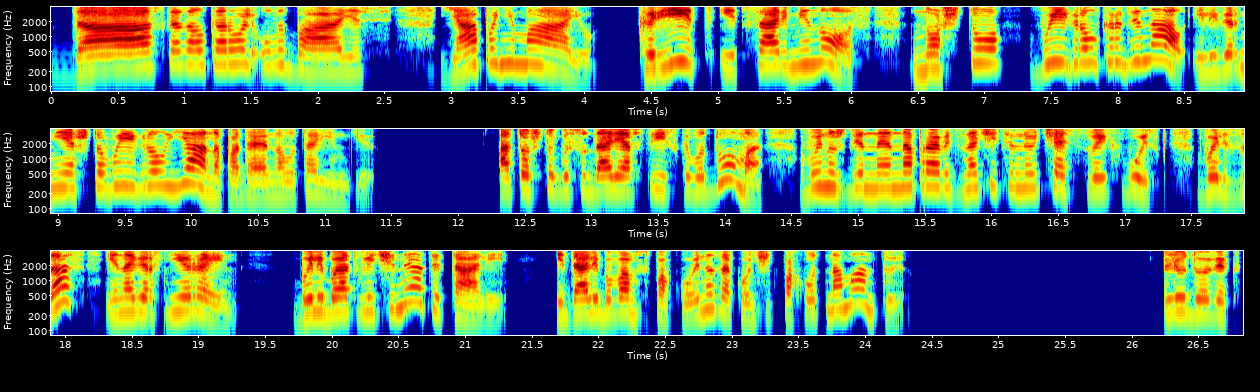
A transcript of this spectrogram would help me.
«Да», — сказал король, улыбаясь, — «я понимаю. Крит и царь Минос, но что выиграл кардинал, или, вернее, что выиграл я, нападая на Лотарингию? А то, что государи австрийского дома, вынужденные направить значительную часть своих войск в Эльзас и на Верхний Рейн, были бы отвлечены от Италии и дали бы вам спокойно закончить поход на Мантую. Людовик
